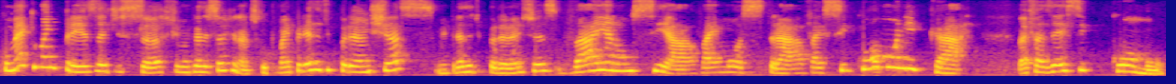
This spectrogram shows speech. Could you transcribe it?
Como é que uma empresa de surf, uma empresa de surf não, desculpa, uma empresa de pranchas, uma empresa de pranchas vai anunciar, vai mostrar, vai se comunicar, vai fazer esse como?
